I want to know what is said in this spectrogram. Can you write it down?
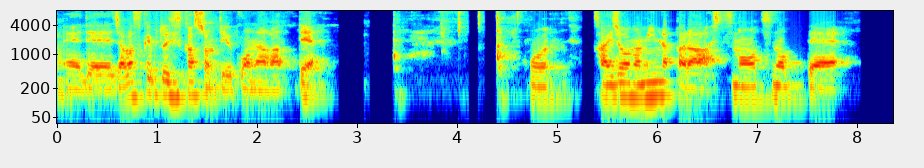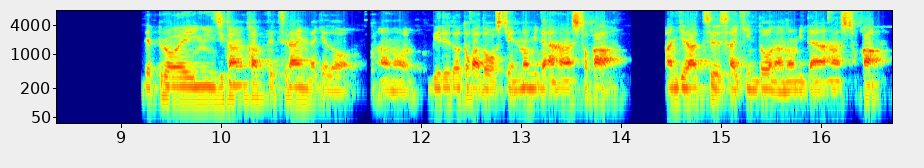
えーで、JavaScript ディスカッションっていうコーナーがあって、こう会場のみんなから質問を募って、デプロイに時間かかって辛いんだけど、あの、ビルドとかどうしてんのみたいな話とか、Angular2 最近どうなのみたいな話とか、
